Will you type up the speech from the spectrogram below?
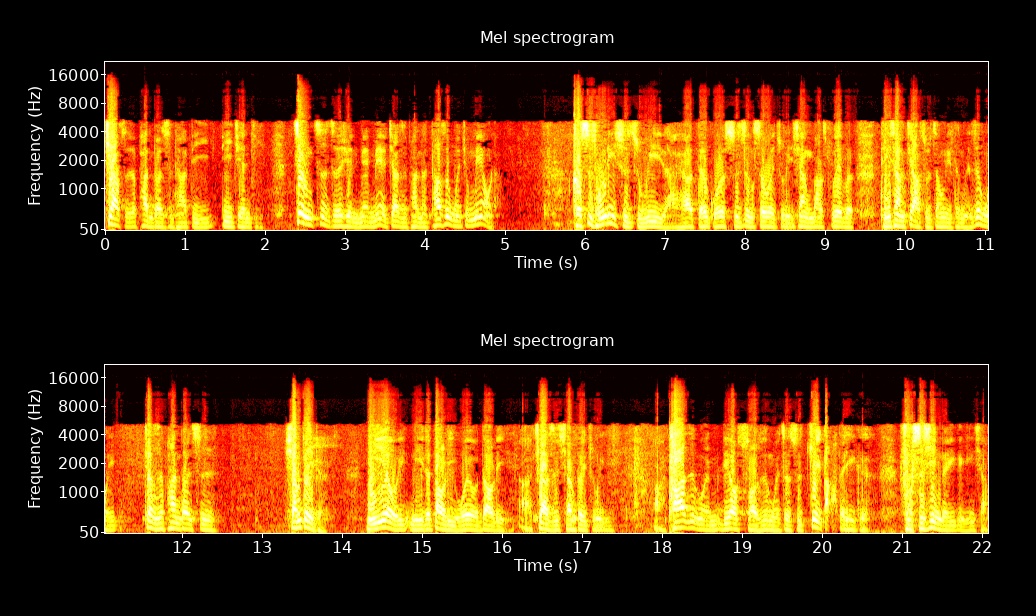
价值的判断是他第一第一前提，政治哲学里面没有价值判断，他认为就没有了。可是从历史主义来，还有德国的实证社会主义，像 Max Weber 提倡价值中立等等，认为价值判断是相对的，你也有你的道理，我有道理啊，价值相对主义。啊，他认为李奥少认为这是最大的一个腐蚀性的一个影响。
